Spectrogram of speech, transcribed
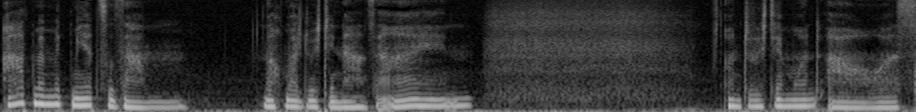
Atme mit mir zusammen. Nochmal durch die Nase ein und durch den Mund aus.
